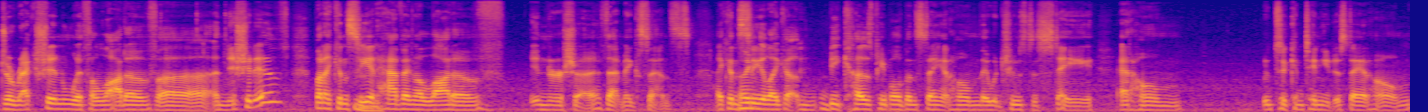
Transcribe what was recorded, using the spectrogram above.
direction with a lot of uh, initiative, but I can see it having a lot of inertia, if that makes sense. I can Like- see like uh because people have been staying at home, they would choose to stay at home to continue to stay at home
